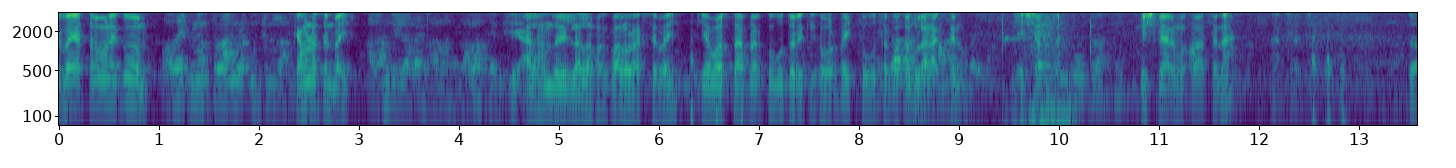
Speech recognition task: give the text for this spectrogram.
ফকির ভাই আসসালামু আলাইকুম। ওয়ালাইকুম আসসালাম রহমতুল্লাহ। কেমন আছেন ভাই? আলহামদুলিল্লাহ ভাই ভালো আছি। ভালো আছেন? জি আলহামদুলিল্লাহ আল্লাহ পাক ভালো রাখছে ভাই। কি অবস্থা আপনার কবুতরের কি খবর ভাই? কবুতর কতগুলো রাখছেন এই সপ্তাহে? বিশ পেয়ারের মতো আছে না? আচ্ছা আচ্ছা। তো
